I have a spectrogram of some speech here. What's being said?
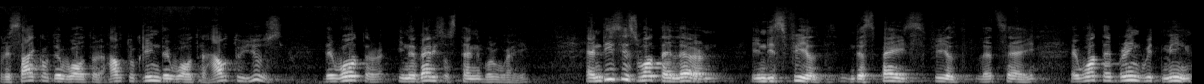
recycle the water, how to clean the water, how to use the water in a very sustainable way. And this is what I learned in this field, in the space field, let's say, and what I bring with me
